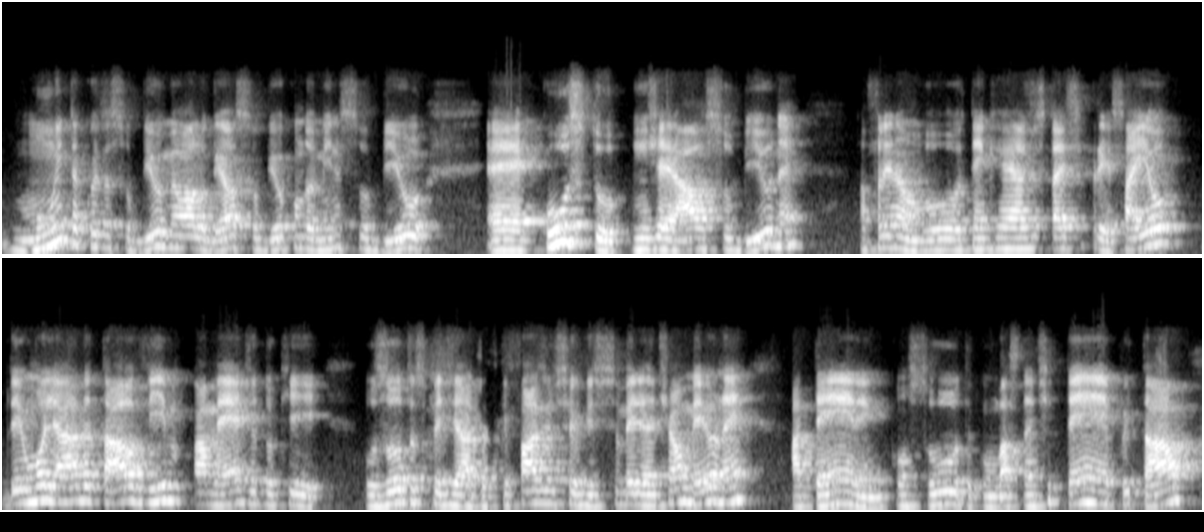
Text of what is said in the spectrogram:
muita coisa subiu, meu aluguel subiu, o condomínio subiu, é, custo em geral subiu, né? Eu falei, não, vou ter que reajustar esse preço. Aí eu dei uma olhada tal, vi a média do que os outros pediatras que fazem um serviço semelhante ao meu, né? Atendem, consulta com bastante tempo e tal.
